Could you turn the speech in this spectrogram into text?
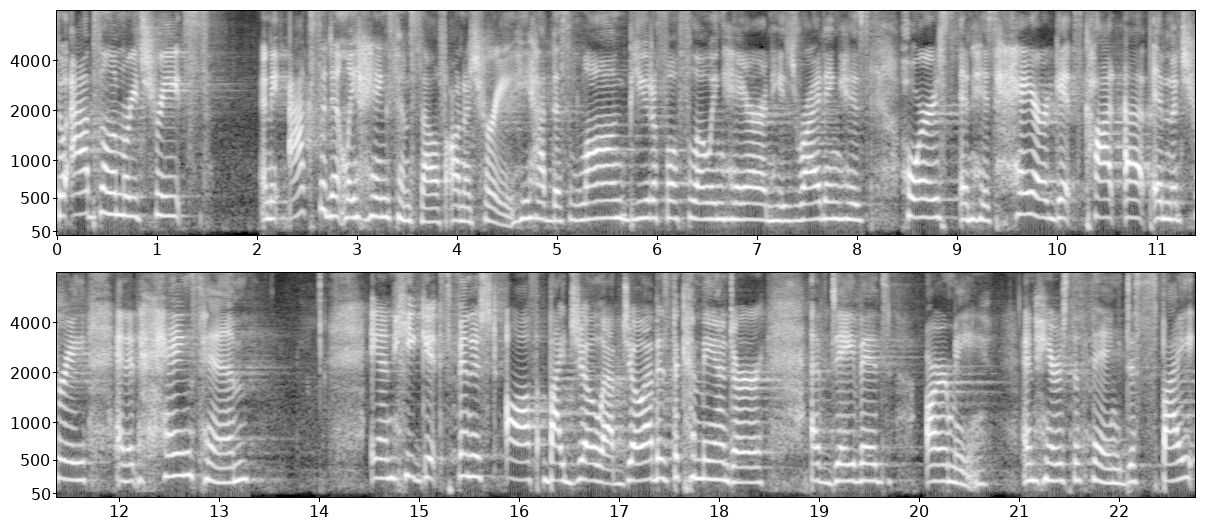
so Absalom retreats and he accidentally hangs himself on a tree. He had this long, beautiful, flowing hair, and he's riding his horse, and his hair gets caught up in the tree and it hangs him. And he gets finished off by Joab. Joab is the commander of David's army. And here's the thing despite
